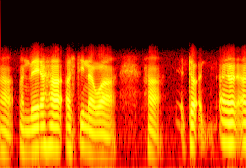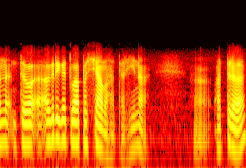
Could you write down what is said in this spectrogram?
हा, अन्वयः अस्ति न वा? हा तो अग्रे गत्वा पश्यामः तर्हि न? अत्र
